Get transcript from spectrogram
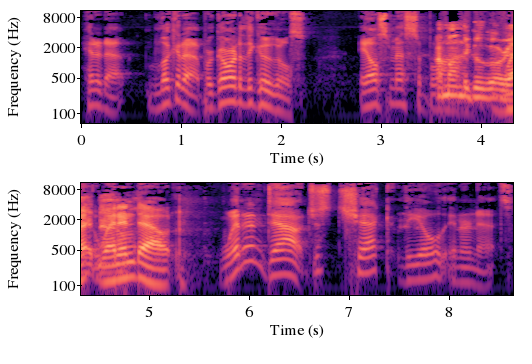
hit it up, look it up. We're going to the Googles. AleSmith Sublime. I'm on the Google right when, now. when in doubt. When in doubt, just check the old internet.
